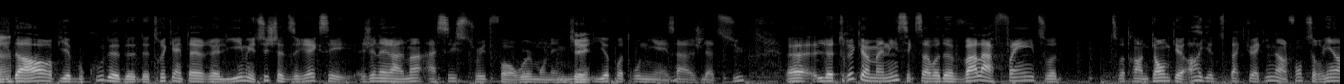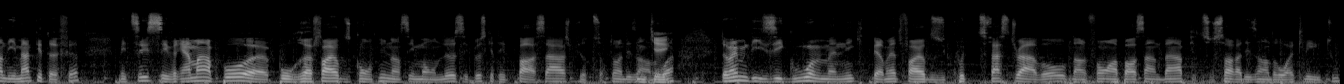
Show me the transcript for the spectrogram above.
corridors, puis il y a beaucoup de, de- de trucs interreliés, mais tu sais, je te dirais que c'est généralement assez straightforward, mon ami. Il n'y a pas trop de niaisage là-dessus. Euh, le truc à un moment c'est que ça va de vers la fin, tu vas, tu vas te rendre compte que ah, il y a du backtracking dans le fond, tu reviens dans des maps que tu as faites, mais tu sais, c'est vraiment pas euh, pour refaire du contenu dans ces mondes-là, c'est plus que tu es de passage, puis tu retournes à des endroits. Tu as même des égouts à un moment donné qui te permettent de faire du quick fast travel, dans le fond, en passant dedans, puis tu sors à des endroits clés et tout.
